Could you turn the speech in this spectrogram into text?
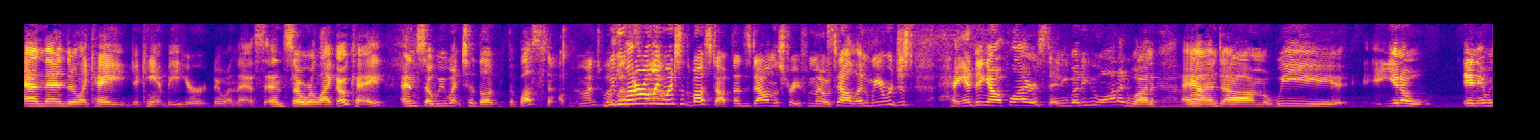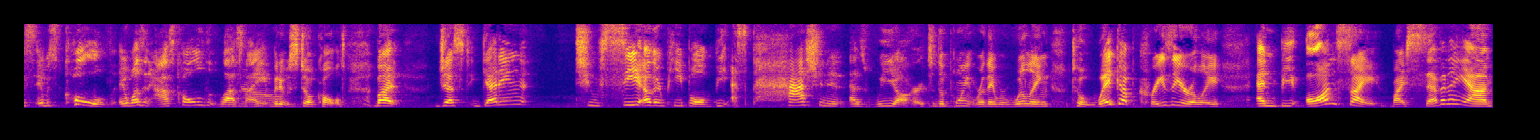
And then they're like, hey, you can't be here doing this. And so we're like, okay. And so we went to the, the bus stop. we went to a We literally stop. went to the bus stop that's down the street from the hotel, and we were just handing out flyers to anybody who wanted one. And um, we, you know, and it was it was cold. It wasn't as cold last night, but it was still cold. But just getting to see other people be as passionate as we are to the point where they were willing to wake up crazy early and be on site by 7 a.m.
